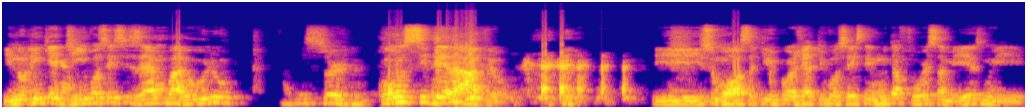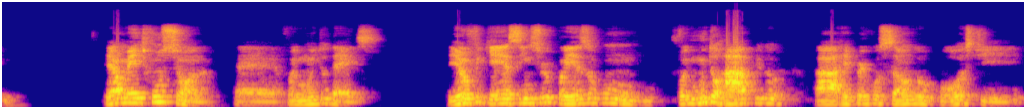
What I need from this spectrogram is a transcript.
E no LinkedIn vocês fizeram um barulho Absurdo. considerável. e isso mostra que o projeto de vocês tem muita força mesmo e realmente funciona. É, foi muito 10. Eu fiquei assim surpreso com. Foi muito rápido a repercussão do post. e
